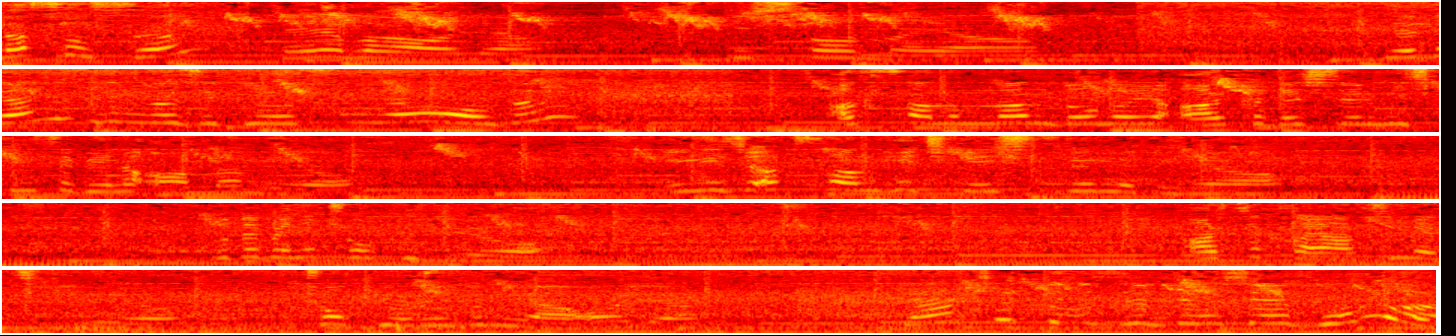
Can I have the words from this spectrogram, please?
nasılsın? Merhaba Ola. Hiç sorma ya. Neden üzgün gözüküyorsun? Ne oldu? Aksanımdan dolayı arkadaşlarım hiç kimse beni anlamıyor. İngilizce aksanı hiç geliştiremedim ya. Bu da beni çok üzüyor. Artık hayatım etkiliyor. Çok yoruldum ya öyle. Gerçekten üzüldüğün şey bu mu?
